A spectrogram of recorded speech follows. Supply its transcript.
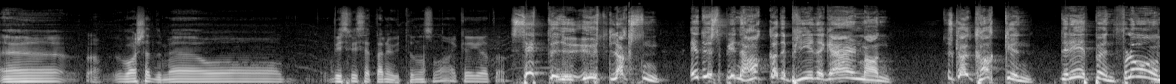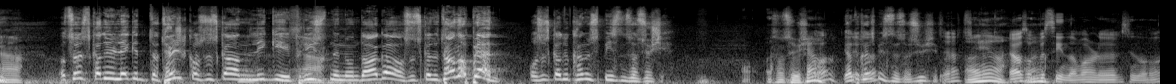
eh, Hva skjedde med å Hvis vi setter den ut igjen og sånn, er ikke det greit? da? Setter du ut laksen? Er du spinnhakkade pine gæren, mann? Du skal ha kakken, drepe den, flå den. Ja. Og så skal du legge den til tørk, og så skal den ligge i frysen ja. noen dager, og så skal du ta den opp igjen! Og så skal du, kan du spise den som sushi. Som sushi? Ja. Ja, du kan spise den som sushi. Ja, ah, ja. ja sånn ved siden av Hva har du ved siden av da?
